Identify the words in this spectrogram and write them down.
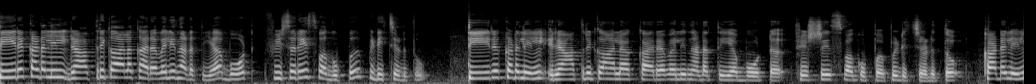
തീരക്കടലിൽ രാത്രികാല കരവലി നടത്തിയ ബോട്ട് ഫിഷറീസ് വകുപ്പ് പിടിച്ചെടുത്തു. തീരക്കടലിൽ രാത്രികാല കരവലി നടത്തിയ ബോട്ട് ഫിഷറീസ് വകുപ്പ് പിടിച്ചെടുത്തു. കടലിൽ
